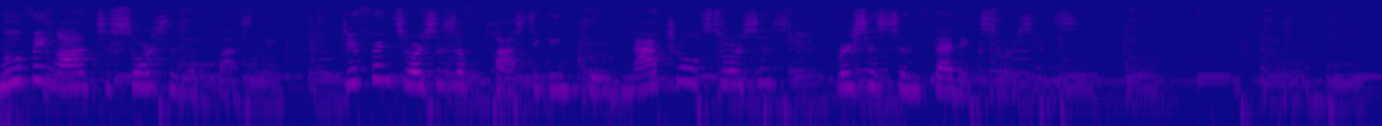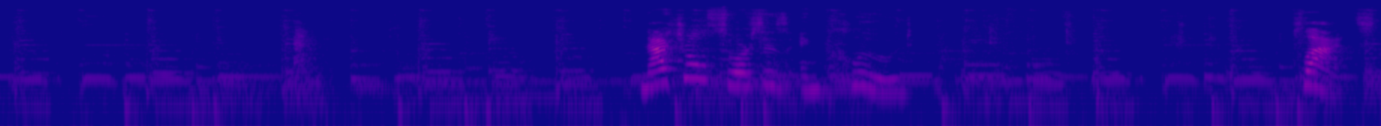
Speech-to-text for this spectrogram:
Moving on to sources of plastic. Different sources of plastic include natural sources versus synthetic sources. Natural sources include plants,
